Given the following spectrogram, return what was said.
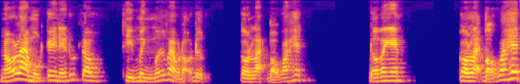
nó là một cây nến rút râu thì mình mới vào đỏ được. Còn lại bỏ qua hết. Đúng không anh em? Còn lại bỏ qua hết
